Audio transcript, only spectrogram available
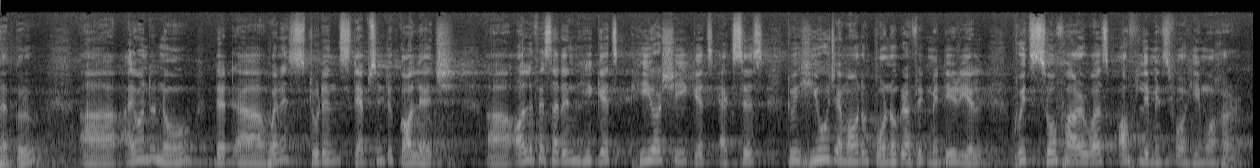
Sadhguru. Uh, I want to know that uh, when a student steps into college, uh, all of a sudden he gets he or she gets access to a huge amount of pornographic material which so far was off limits for him or her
